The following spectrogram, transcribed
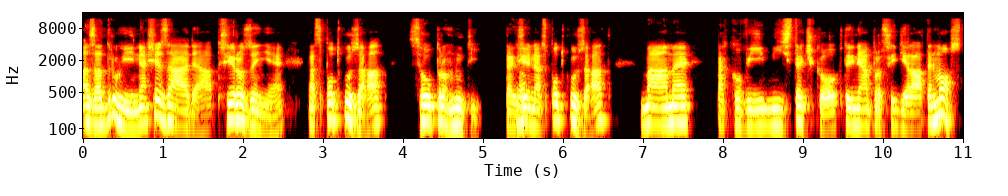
a za druhý, naše záda přirozeně na spodku zad jsou prohnutý. Takže No. na spodku zad máme takový místečko, který nám prostě dělá ten most.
